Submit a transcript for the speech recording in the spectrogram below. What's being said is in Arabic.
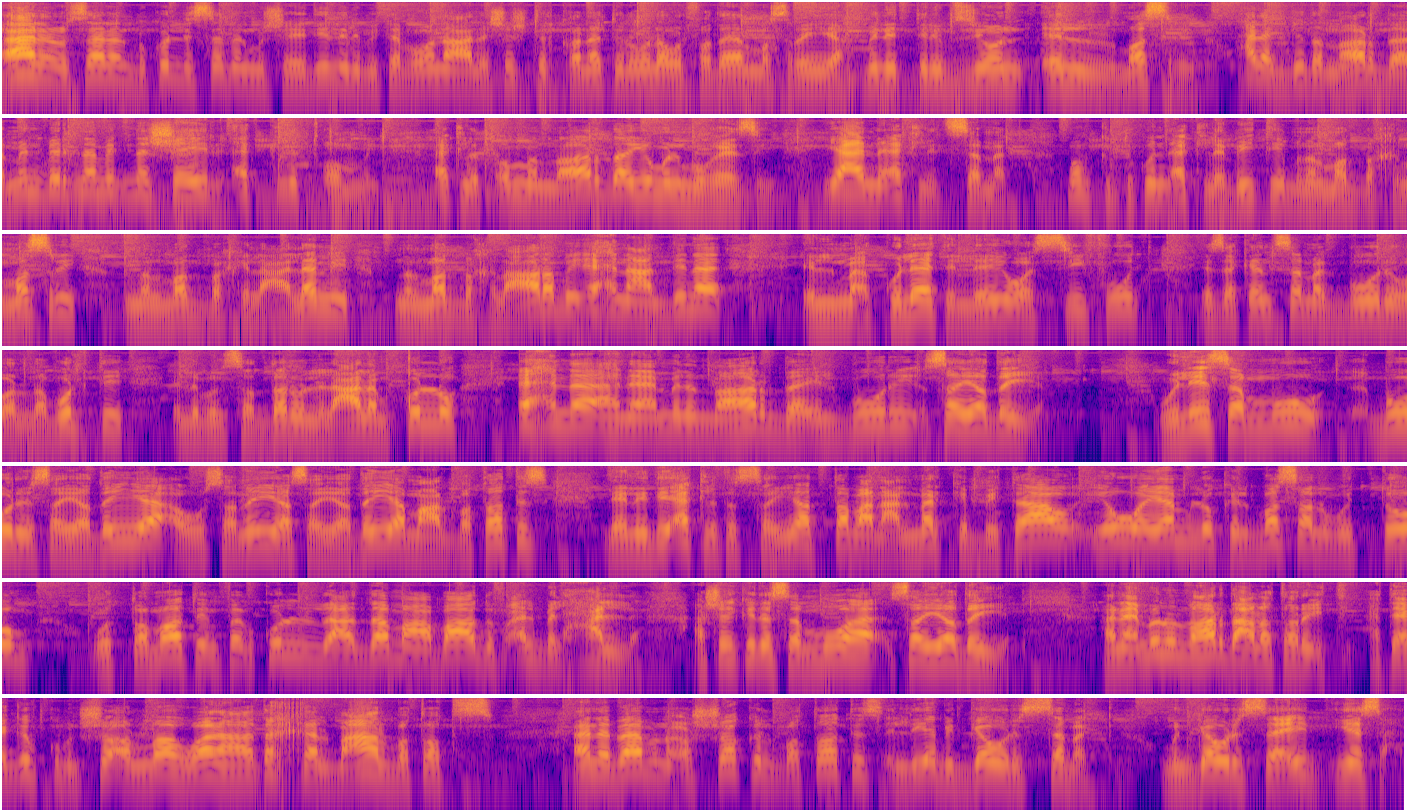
أهلا وسهلا بكل السادة المشاهدين اللي بيتابعونا على شاشة القناة الأولى والفضائية المصرية من التلفزيون المصري. حلقة جديدة النهارده من برنامجنا الشهير أكلة أمي. أكلة أم النهارده يوم المغازي يعني أكلة سمك. ممكن تكون أكلة بيتي من المطبخ المصري من المطبخ العالمي من المطبخ العربي. إحنا عندنا المأكولات اللي هو ال seafood إذا كان سمك بوري ولا بلطي اللي بنصدره للعالم كله. إحنا هنعمل النهارده البوري صيادية. وليه سموه بوري صيادية أو صينية صيادية مع البطاطس؟ لأن دي أكلة الصياد طبعا على المركب بتاعه. هو يملك البصل والثوم والطماطم فكل ده مع بعضه في قلب الحلة. عشان كده سموها صيادية. هنعمله النهارده على طريقتي. هتعجبكم إن شاء الله وأنا هدخل معاها البطاطس. أنا بقى من عشاق البطاطس اللي هي بتجور السمك ومن جور السعيد يسعد.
